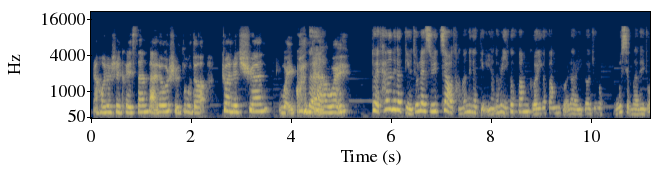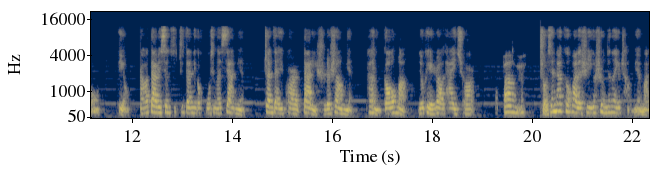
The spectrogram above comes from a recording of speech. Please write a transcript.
然后就是可以三百六十度的转着圈围观对大卫。对，它的那个顶就类似于教堂的那个顶一样，都是一个方格一个方格的一个就是弧形的那种顶。然后大卫像就就在那个弧形的下面，站在一块大理石的上面，它很高嘛，你就可以绕它一圈儿。好棒啊！首先，它刻画的是一个圣经的一个场面嘛，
